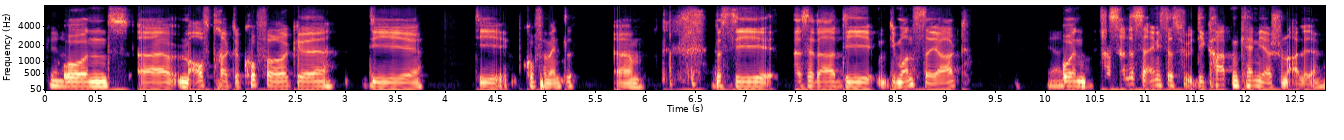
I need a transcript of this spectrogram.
Genau. Und äh, im Auftrag der Kupferröcke die, die Kupfermäntel, ähm, dass, die, dass er da die, die Monster jagt. Ja, und genau. interessant ist ja eigentlich, dass wir, die Karten kennen ja schon alle.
